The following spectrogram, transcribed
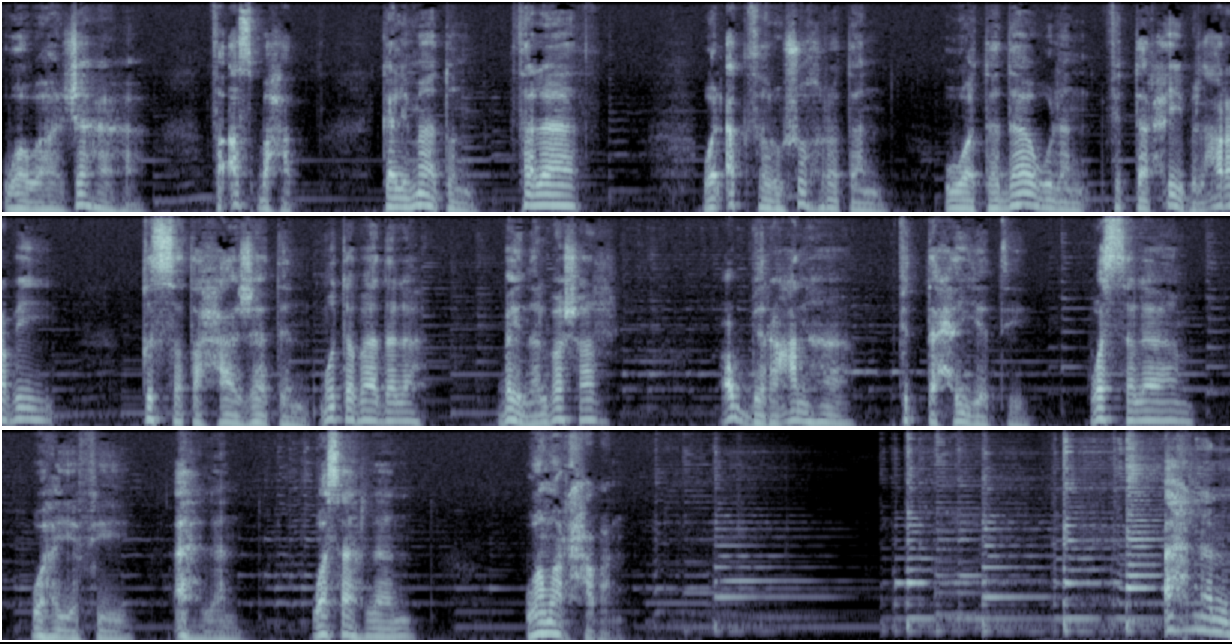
وواجهها. فأصبحت كلمات ثلاث والأكثر شهرة وتداولا في الترحيب العربي قصة حاجات متبادلة بين البشر عبر عنها في التحية والسلام وهي في أهلا وسهلا ومرحبا. أهلا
